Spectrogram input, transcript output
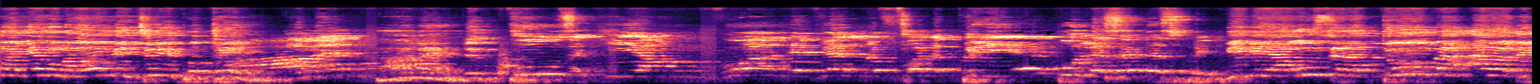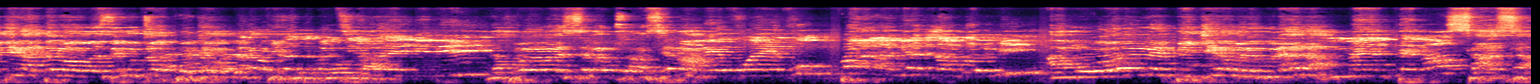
mwenyewe maombi tu ipokee. Amen. Amen. L'épouse qui envoie les vierges folles prier pour les Saint-Esprit. Bibi wazimu Le utakatifu Na tunasema voyez-vous pas la Vierge endormie? Amuone. Maintenant, Sasa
